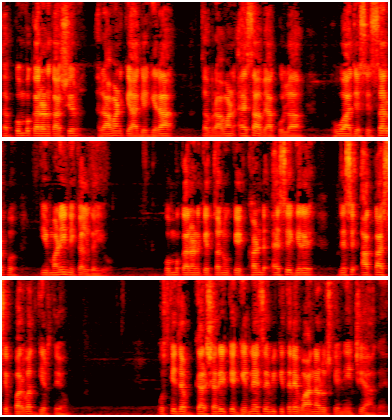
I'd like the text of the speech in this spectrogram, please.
तब कुंभकर्ण का सिर रावण के आगे गिरा। तब रावण ऐसा व्याकुला हुआ जैसे सर्प की मणि निकल गई हो। कुंभकर्ण के तनु के खंड ऐसे गिरे जैसे आकाश से पर्वत गिरते हो। उसके जब घर शरीर के गिरने से भी कितने वानर उसके नीचे आ गए।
